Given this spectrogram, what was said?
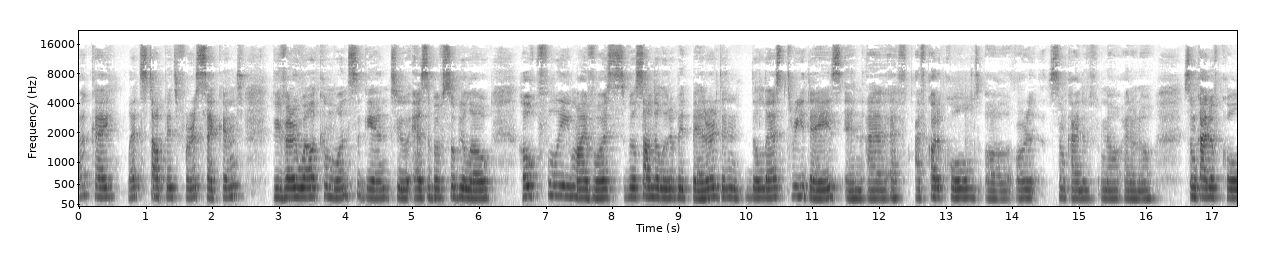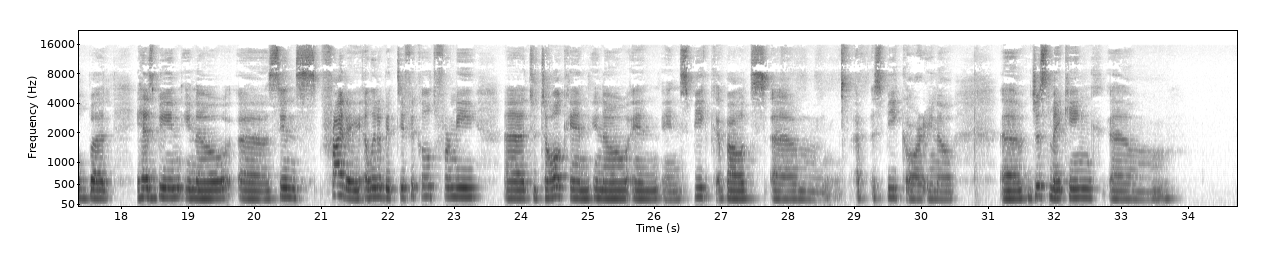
Okay, let's stop it for a second. Be very welcome once again to As Above So Below. Hopefully, my voice will sound a little bit better than the last three days, and I, have I've caught a cold or, or some kind of you know I don't know some kind of cold, but it has been you know uh, since Friday a little bit difficult for me uh, to talk and you know and and speak about um, uh, speak or you know uh, just making um,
